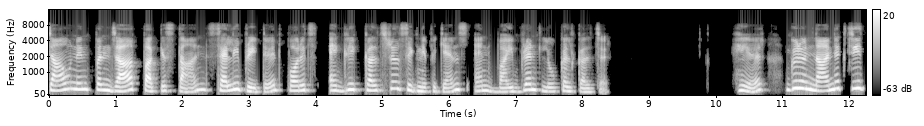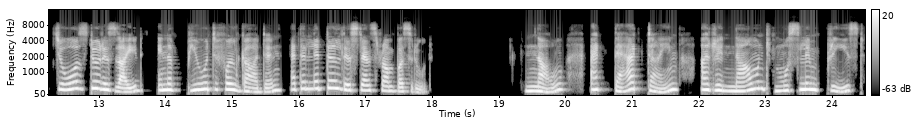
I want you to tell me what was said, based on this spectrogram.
town in Punjab, Pakistan celebrated for its agricultural significance and vibrant local culture. Here, Guru Nanak ji chose to reside in a beautiful garden at a little distance from Pasrur. Now, at that time, a renowned Muslim priest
